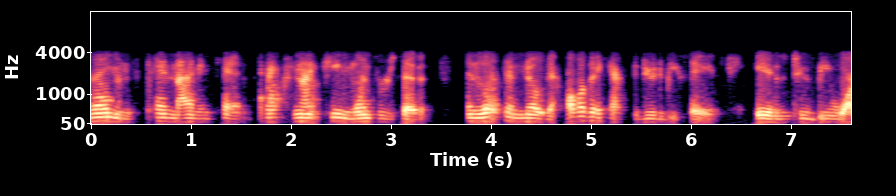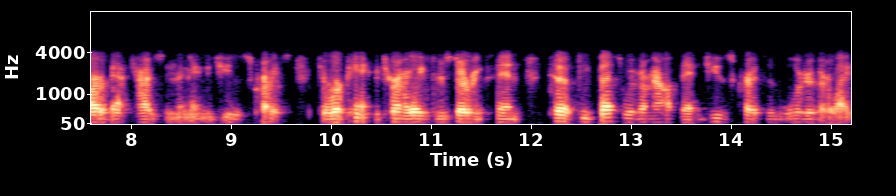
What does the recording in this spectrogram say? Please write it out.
Romans 10, 9 and 10, Acts 19, 1 through 7, and let them know that all they have to do to be saved is to be water baptized in the name of Jesus Christ, to repent and turn away from serving sin, to confess with their mouth that Jesus Christ is Lord of their life,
